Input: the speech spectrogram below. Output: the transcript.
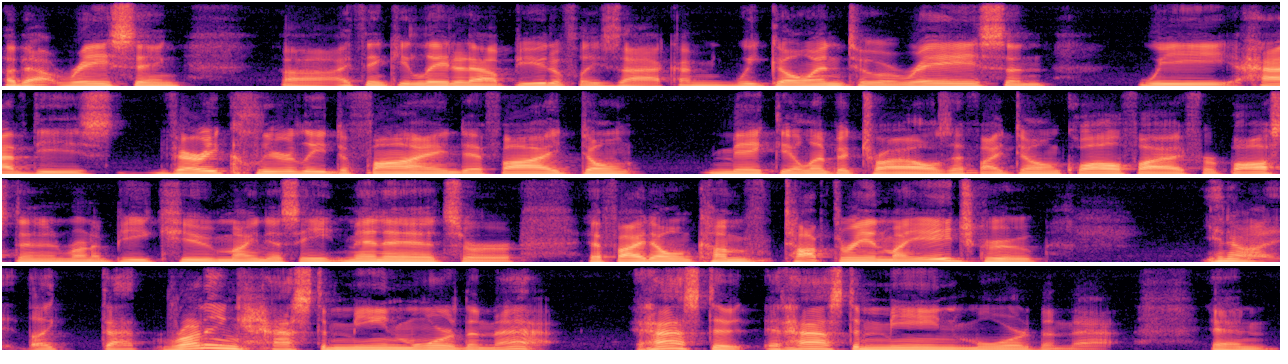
about racing. Uh, I think you laid it out beautifully, Zach. I mean, we go into a race and we have these very clearly defined. If I don't make the Olympic trials, if I don't qualify for Boston and run a BQ minus eight minutes, or if I don't come top three in my age group, you know, like that running has to mean more than that. It has to, it has to mean more than that. And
